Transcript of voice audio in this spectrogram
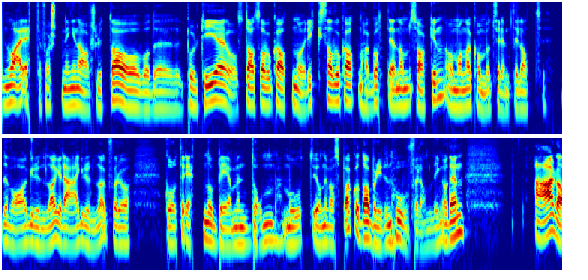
Nå er etterforskningen avslutta, og både politiet og statsadvokaten og riksadvokaten har gått gjennom saken, og man har kommet frem til at det var grunnlag, eller er grunnlag for å gå til retten og be om en dom mot Jonny Vassbakk. og Da blir det en hovedforhandling. og den er da,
